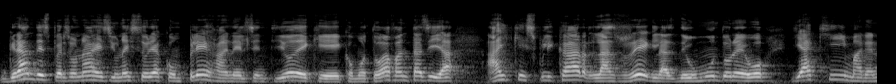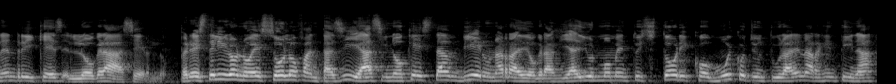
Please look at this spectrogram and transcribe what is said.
grandes personajes y una historia compleja en el sentido de que, como toda fantasía, hay que explicar las reglas de un mundo nuevo y aquí Mariana Enríquez logra hacerlo. Pero este libro no es solo fantasía, sino que es también una radiografía de un momento histórico muy coyuntural en Argentina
